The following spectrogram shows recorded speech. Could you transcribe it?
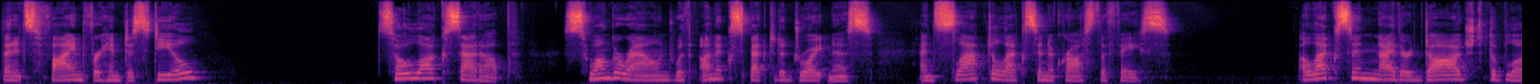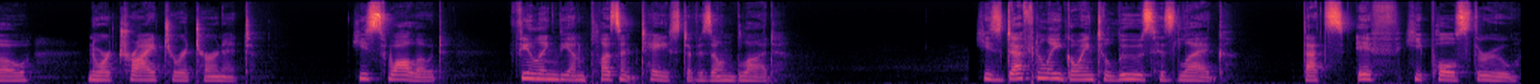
then it's fine for him to steal? Tsolak sat up, swung around with unexpected adroitness, and slapped Alexin across the face. Alexin neither dodged the blow nor tried to return it. He swallowed, feeling the unpleasant taste of his own blood. He's definitely going to lose his leg, that's if he pulls through.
